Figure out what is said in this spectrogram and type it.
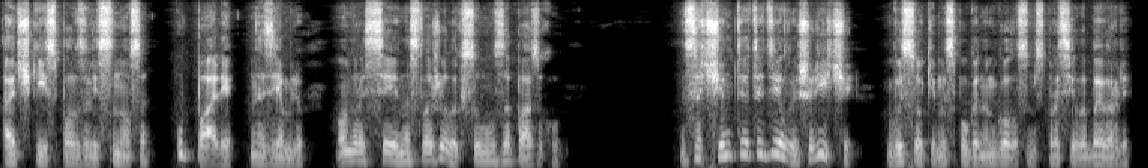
Очки сползли с носа, упали на землю. Он рассеянно сложил их, сунул за пазуху. «Зачем ты это делаешь, Ричи?» — высоким испуганным голосом спросила Беверли.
